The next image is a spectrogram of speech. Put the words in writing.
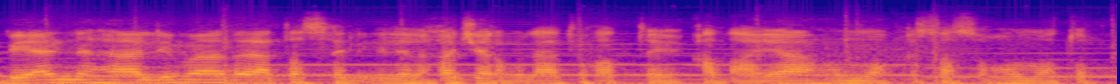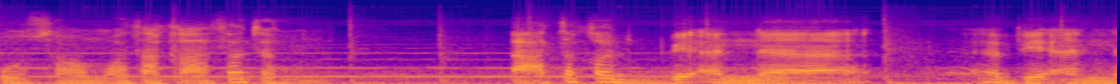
بأنها لماذا لا تصل إلى الغجر ولا تغطي قضاياهم وقصصهم وطقوسهم وثقافتهم؟ أعتقد بأن بأن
